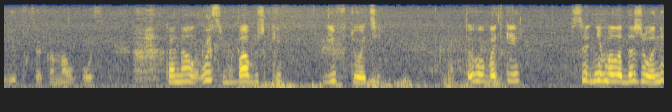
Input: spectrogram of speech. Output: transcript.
Привіт, це канал Ось. Канал ось в бабушки і в тьоті. Того батьки сьогодні молодожони.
